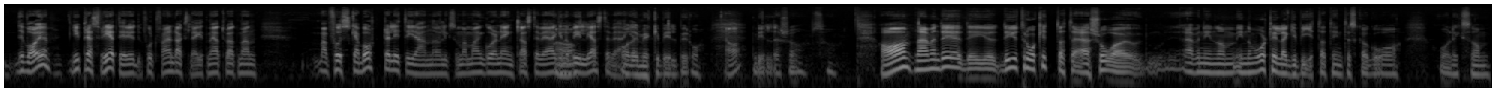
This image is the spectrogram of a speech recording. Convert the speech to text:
det var ju, det är ju pressfrihet är det ju fortfarande i dagsläget, men jag tror att man, man fuskar bort det lite grann och liksom, man- man går den enklaste vägen Ja. och billigaste vägen. Och det är mycket bildbyrå. ja. bilder. Så, så. Ja, nej men det, det, är ju, det är ju tråkigt att det är så även inom, inom vårt lilla gebit att det inte ska gå och liksom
